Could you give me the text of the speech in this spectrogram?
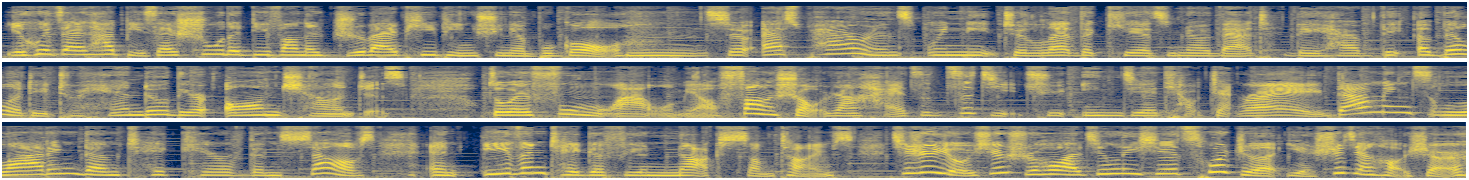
也会在他比赛输的地方的直白批评训练不够。嗯，So as parents, we need to let the kids know that they have the ability to handle their own challenges。作为父母啊，我们要放手，让孩子。自己去迎接挑战。Right, that means letting them take care of themselves and even take a few knocks sometimes. 其实有些时候啊，经历一些挫折也是件好事儿。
